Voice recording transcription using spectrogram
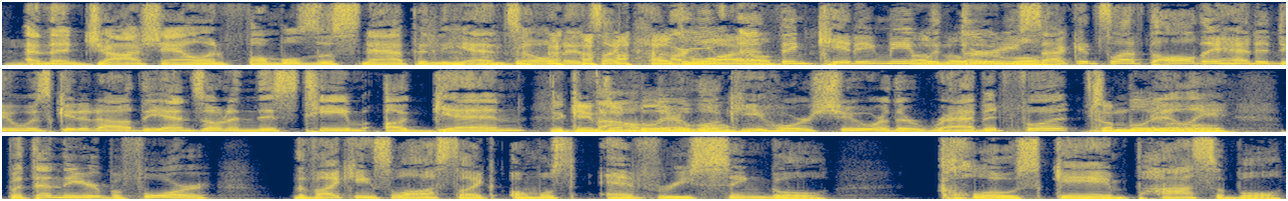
And then Josh Allen fumbles the snap in the end zone. It's like, are you wild. effing kidding me? With 30 seconds left, all they had to do was get it out of the end zone, and this team again The game's found unbelievable. their lucky horseshoe or their rabbit foot. It's unbelievable. Really? But then the year before, the Vikings lost like almost every single close game possible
